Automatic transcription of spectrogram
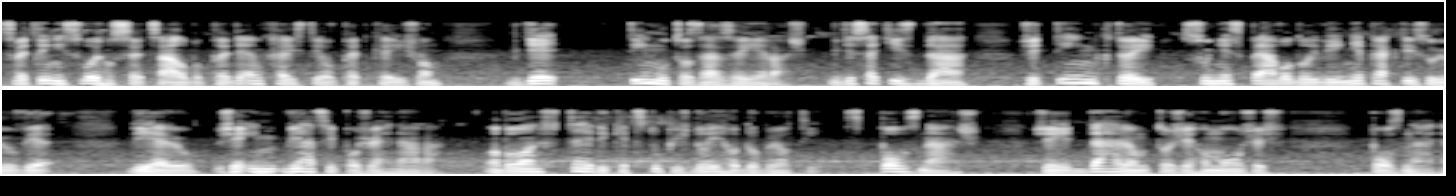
svetini svojho srdca alebo pred Eucharistiou, pred krížom, kde ty mu to zazrievaš, kde sa ti zdá, že tým, ktorí sú nespravodliví, nepraktizujú vieru, že im viacej požehnáva lebo len vtedy, keď vstúpiš do jeho dobroty, spoznáš, že je darom to, že ho môžeš poznať.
